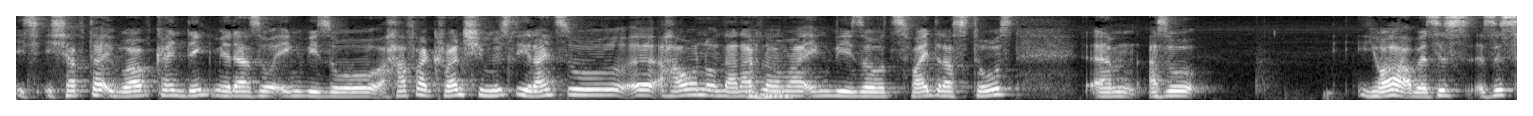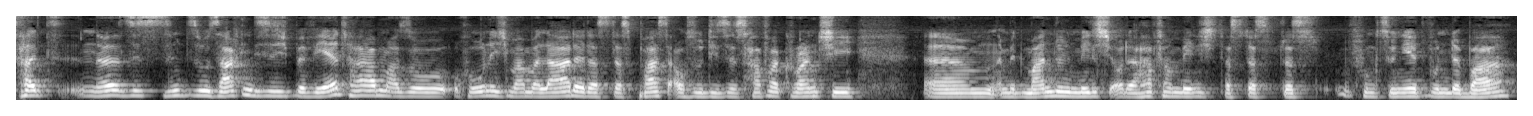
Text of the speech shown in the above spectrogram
ich, ich habe da überhaupt kein Ding, mir da so irgendwie so Hafer Crunchy Müsli reinzuhauen und danach mhm. nochmal irgendwie so zwei, drei Toast. Ähm, also, ja, aber es ist, es ist halt, ne, es ist, sind so Sachen, die sich bewährt haben. Also Honig, Marmelade, das, das passt. Auch so dieses Hafer Crunchy ähm, mit Mandelmilch oder Hafermilch, das, das, das funktioniert wunderbar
